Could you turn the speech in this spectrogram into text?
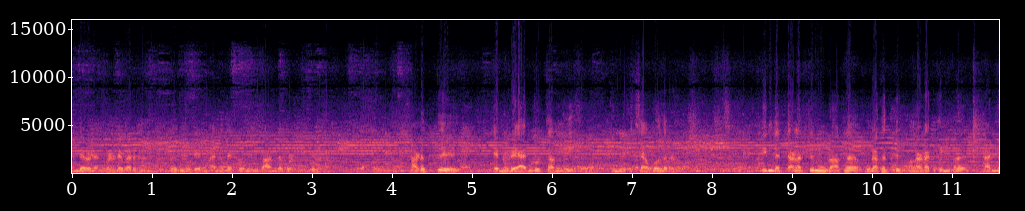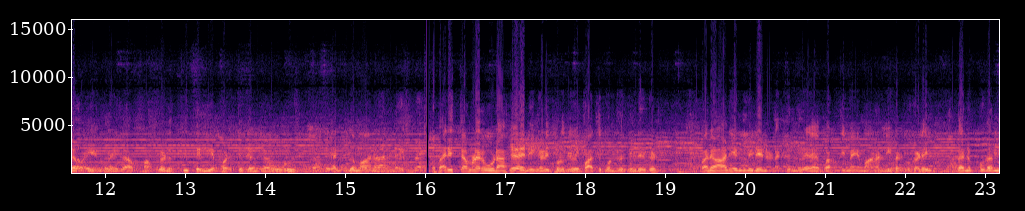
இந்த இடங்களில் வரும்போது என்னுடைய மனதை கொஞ்சம் சாந்தப்படுத்திக் கொள்ளலாம். அடுத்து என்னுடைய அன்பு தம்பி என்னுடைய சகோதரன். இந்த தளத்தினூடாக உலகத்தில் நடக்கின்ற நல்ல விடயங்களை எல்லாம் மக்களுக்கு தெரியப்படுத்துகின்ற ஒரு அற்புதமான நிலை. பரித்தமிழர் ஊடாக நீங்கள் இப்பொழுது பார்த்து கொண்டிருக்கின்றீர்கள். பல ஆலயங்களிலே நடக்கின்ற பக்திமயமான நிகழ்வுகளை உடனுக்குடன்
